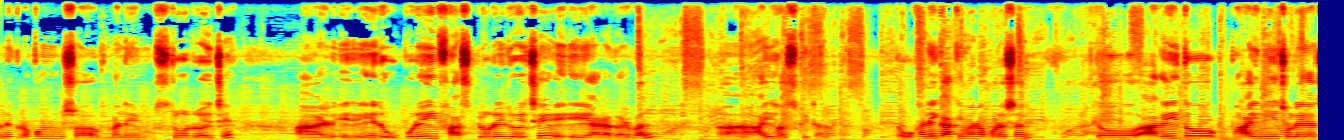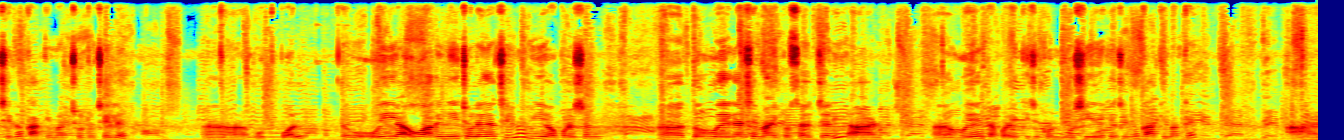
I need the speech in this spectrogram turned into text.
অনেক রকম সব মানে স্টোর রয়েছে। আর এর উপরেই ফার্স্ট ফ্লোরেই রয়েছে A R Agarwal eye hospital. তো ওখানেই কাকিমার অপারেশন তো আগেই তো ভাই নিয়ে চলে গেছিল, কাকিমার ছোট ছেলে উৎপল। তো ওই, ও আগে নিয়ে চলে গেছিল, গিয়ে অপারেশন তো হয়ে গেছে মাইক্রো সার্জারি আর হয়ে তারপরে কিছুক্ষণ বসিয়ে রেখেছিল কাকিমাকে। আর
